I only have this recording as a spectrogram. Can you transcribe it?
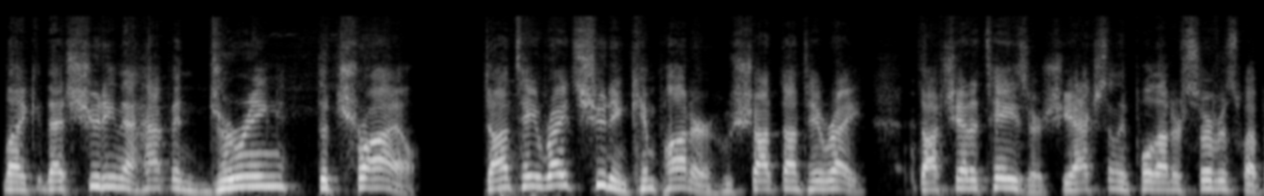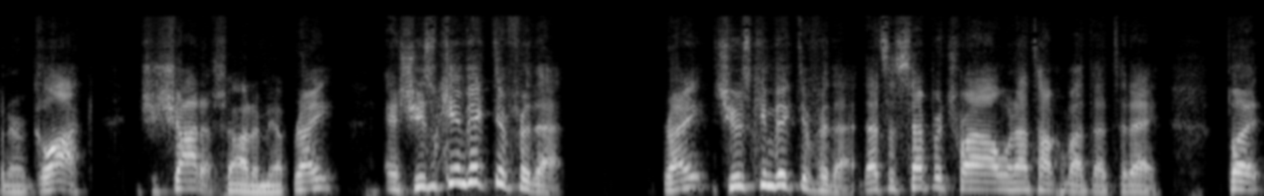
like that shooting that happened during the trial. Daunte Wright's shooting, Kim Potter, who shot Daunte Wright, thought she had a taser. She accidentally pulled out her service weapon, her Glock. She shot him, Shot him. Yep. right? And she's convicted for that, right? She was convicted for that. That's a separate trial. We're not talking about that today. But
